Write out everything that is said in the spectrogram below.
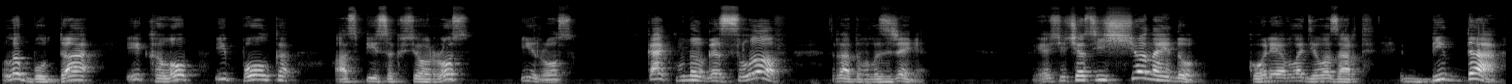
лабуда, и клоп, и полка, а список все рос и рос. «Как много слов!» — радовалась Женя. «Я сейчас еще найду!» Коля овладел азарт. «Беда!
